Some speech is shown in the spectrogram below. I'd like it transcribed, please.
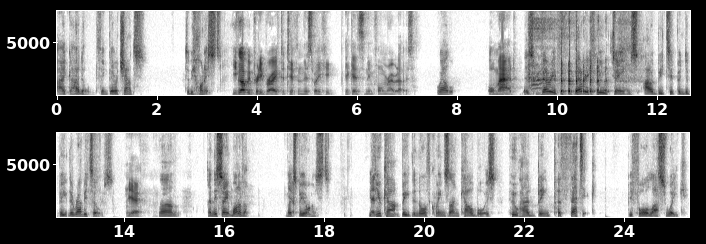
I, I don't think they're a chance, to be honest. You got to be pretty brave to tip them this week against an informed Rabbitohs. Well, or mad. There's very, very few teams I would be tipping to beat the Rabbitohs. Yeah. Um, and this ain't one of them. Let's yep. be honest. If and, you can't beat the North Queensland Cowboys, who had been pathetic before last week,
